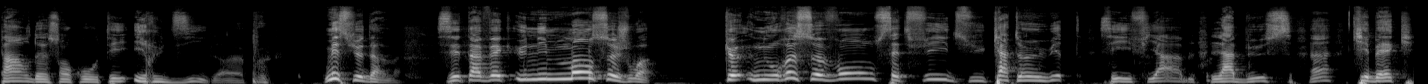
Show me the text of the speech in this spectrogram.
parle de son côté érudit, là, un peu. Messieurs, dames, c'est avec une immense joie que nous recevons cette fille du 418, c'est fiable, Labus, hein, Québec.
